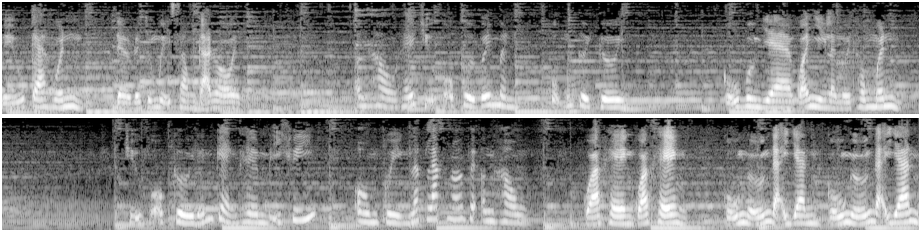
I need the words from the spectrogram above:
Biểu ca huynh, đều đã chuẩn bị xong cả rồi. Ân hầu thấy triệu phổ cười với mình, cũng cười cười. Cụ vương già quả nhiên là người thông minh. Triệu phổ cười đến càng thêm mỹ khí, ôm quyền lắc lắc nói với ân hầu. Quá khen, quá khen, cụ ngưỡng đại danh, cụ ngưỡng đại danh.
